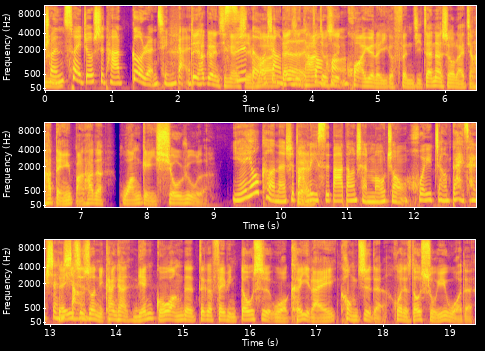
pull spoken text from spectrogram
纯粹就是他个人情感，对他个人情感喜欢，但是他就是跨越了一个分际，在那时候来讲，他等于把他的王给羞辱了。也有可能是把利斯巴当成某种徽章戴在身上。意思说，你看看，连国王的这个妃嫔都是我可以来控制的，或者都属于我的，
